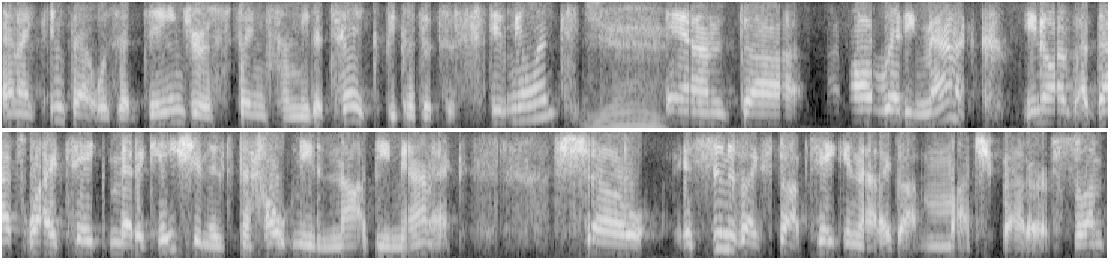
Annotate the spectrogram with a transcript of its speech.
and I think that was a dangerous thing for me to take because it's a stimulant Yeah. and uh, I'm already manic. You know, I- that's why I take medication is to help me to not be manic. So as soon as I stopped taking that, I got much better. So I'm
